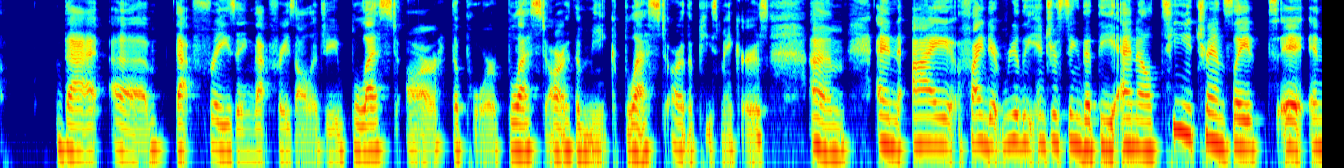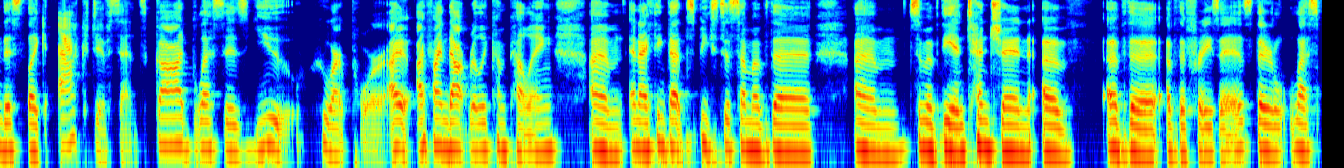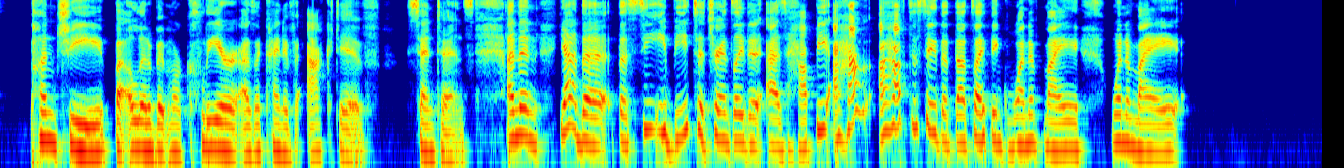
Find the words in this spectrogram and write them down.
that um that phrasing that phraseology blessed are the poor blessed are the meek blessed are the peacemakers. Um and i find it really interesting that the nlt translates it in this like active sense god blesses you who are poor. I i find that really compelling um and i think that speaks to some of the um some of the intention of of the of the phrases. They're less punchy but a little bit more clear as a kind of active sentence and then yeah the the ceb to translate it as happy i have i have to say that that's i think one of my one of my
